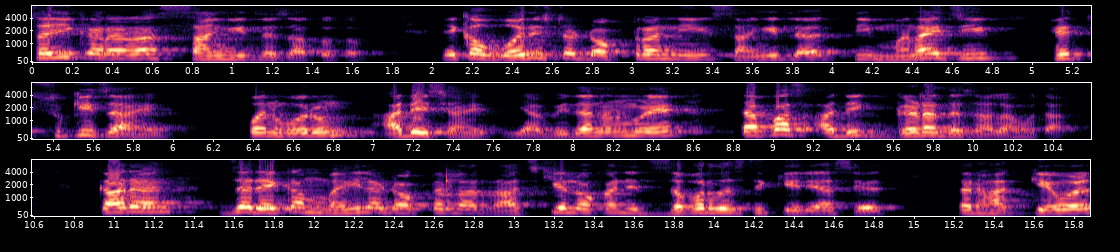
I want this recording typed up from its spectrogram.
सही करायला सांगितलं जात होतं. एका वरिष्ठ डॉक्टरांनी सांगितलं ती म्हणायची हे चुकीचं आहे. पण वरून आदेश आहेत. या विधानांमुळे तपास अधिक गडद झाला होता. कारण जर एका महिला डॉक्टरला राजकीय लोकांनी जबरदस्ती केली असेल तर हा केवळ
